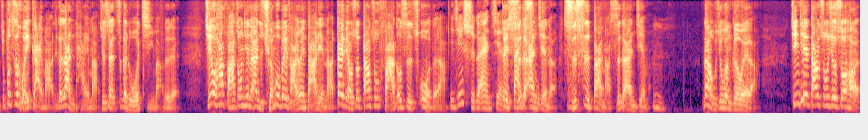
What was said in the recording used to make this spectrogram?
就不知悔改嘛，这个烂台嘛，就是这个逻辑嘛，对不对？结果他罚中天的案子全部被法院打脸了，代表说当初罚都是错的啊！已经十个案件，对，十个案件了，十四败嘛，十个案件嘛。嗯，那我就问各位了，今天当初就说哈，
